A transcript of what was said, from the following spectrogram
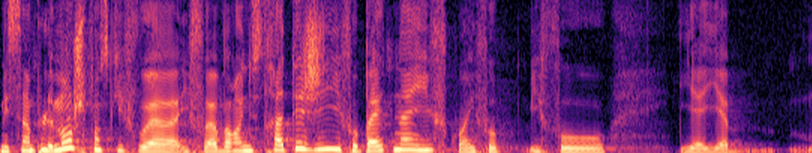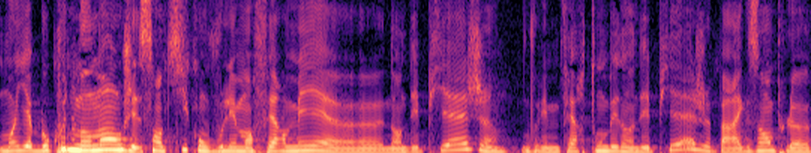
mais simplement, je pense qu'il faut, il faut avoir une stratégie, il ne faut pas être naïf. Quoi. Il faut, il faut, il y a, moi, il y a beaucoup de moments où j'ai senti qu'on voulait m'enfermer euh, dans des pièges, on voulait me faire tomber dans des pièges. Par exemple,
